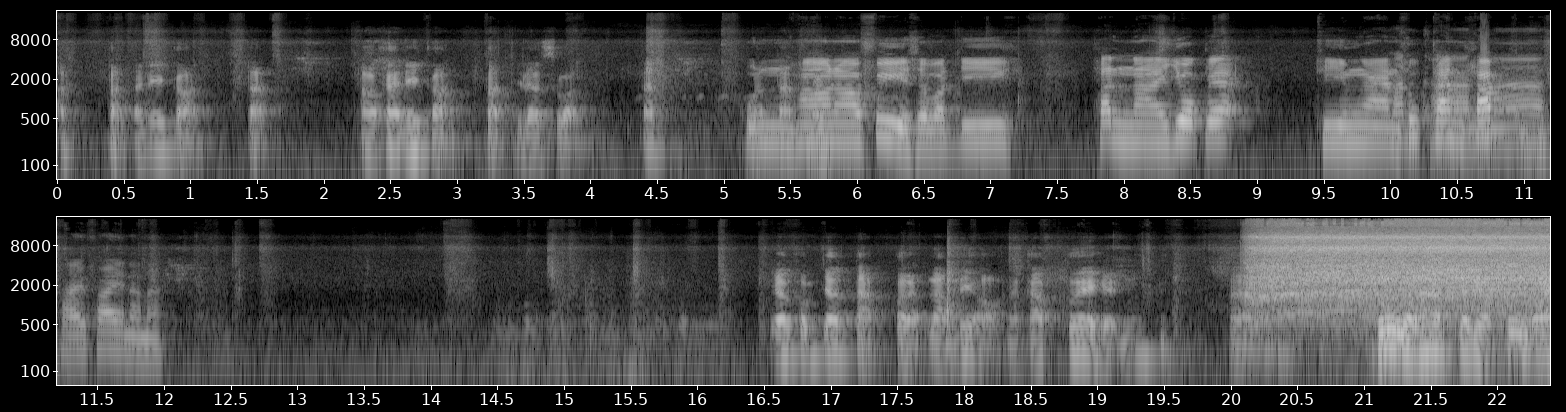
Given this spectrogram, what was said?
อะตัดอั นนี้ก่อนตัด เอาแค่นี้ก่อนตัดทีละส่วนอะคุณตัดฮานาฟี่สวัสดี ท่านนายกและทีมงานทุกท่านครับนะสายไฟน่ะนะเดี๋ยวผมจะตัดเปิดลำนี้ออกนะครับ เพื่อให้เห็นอ่าคู่นะครับจะเหลือคู่ไว้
